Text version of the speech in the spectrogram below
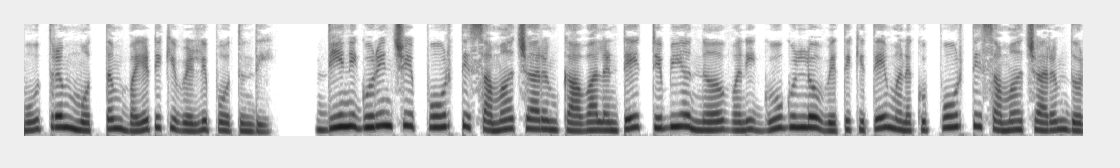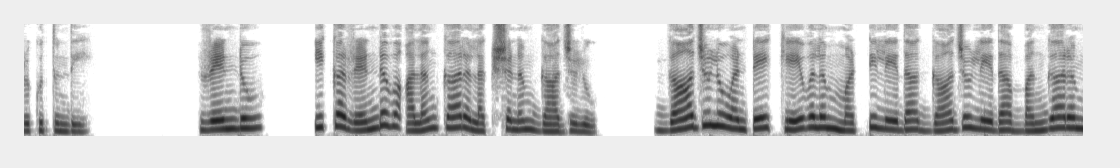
మూత్రం మొత్తం బయటికి వెళ్ళిపోతుంది. దీని గురించి పూర్తి సమాచారం కావాలంటే టిబియ నర్వ్ అని గూగుల్లో వెతికితే మనకు పూర్తి సమాచారం దొరుకుతుంది. రెండు ఇక రెండవ అలంకార లక్షణం గాజులు. గాజులు అంటే కేవలం మట్టి లేదా గాజు లేదా బంగారం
